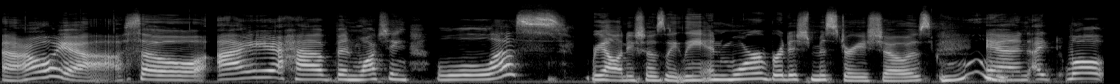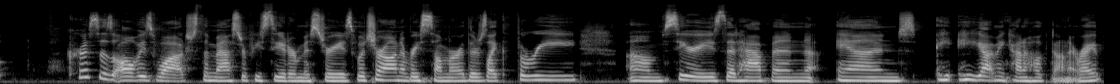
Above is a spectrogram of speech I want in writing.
Oh, yeah. So I have been watching less reality shows lately and more British mystery shows. And I, well, Chris has always watched the Masterpiece Theater Mysteries, which are on every summer. There's like three um, series that happen, and he, he got me kind of hooked on it, right?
